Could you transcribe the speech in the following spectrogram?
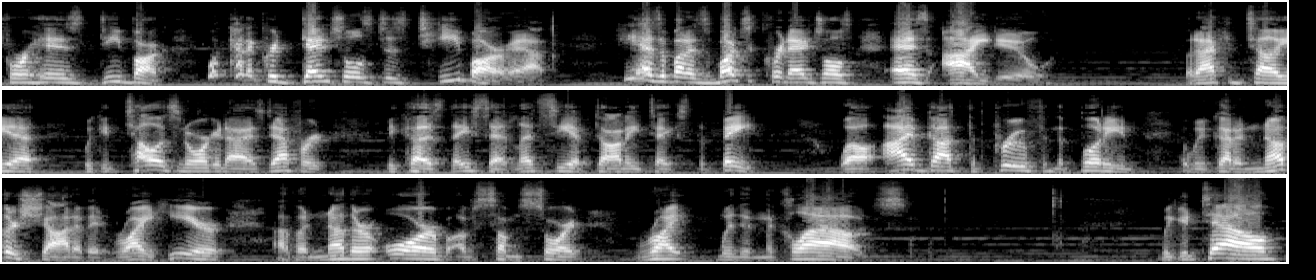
for his debunk. What kind of credentials does T Bar have? He has about as much credentials as I do. But I can tell you, we can tell it's an organized effort because they said, let's see if Donny takes the bait. Well, I've got the proof in the pudding, and we've got another shot of it right here of another orb of some sort right within the clouds. We can tell,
